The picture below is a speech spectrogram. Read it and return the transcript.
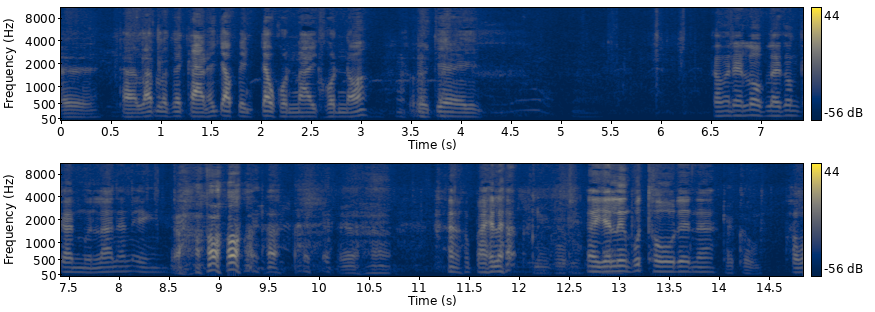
เออ ถ้ารับราชการให้เจ้าเป็นเจ้าคนนายคนเนาะเออเจ้เขาไม่ได้โลภอะไรต้องการหมื่นล้านนั่นเองเออไปแล้วนี่ครับเอ้ยอย่าลืมพุทโธด้วยนะ ครับผม ภาว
